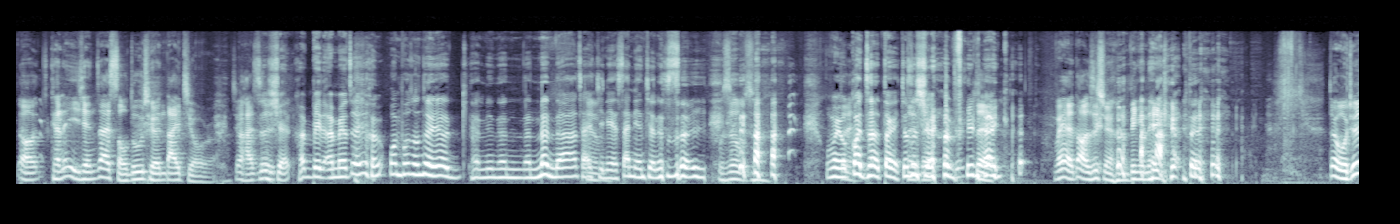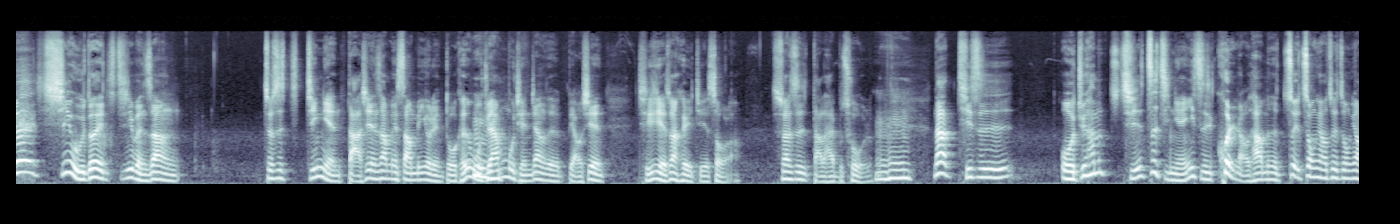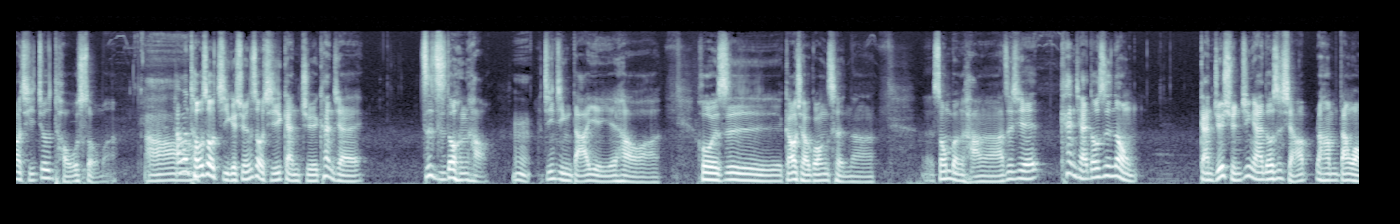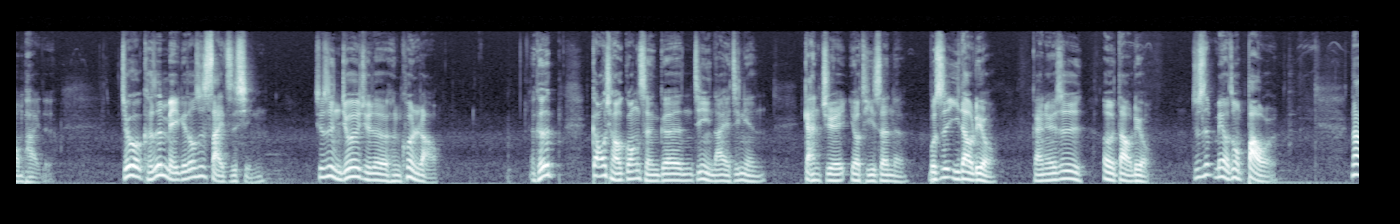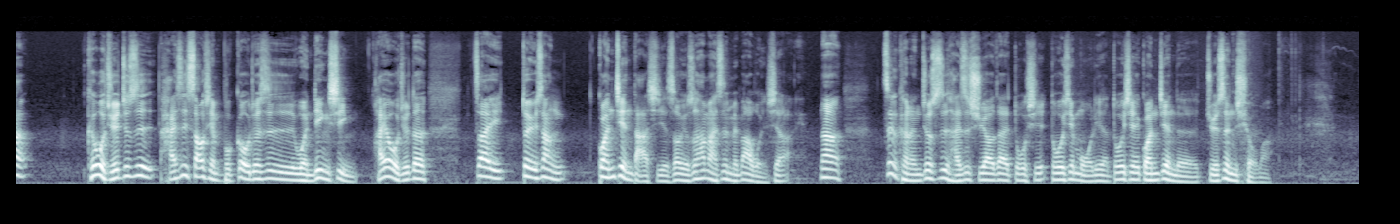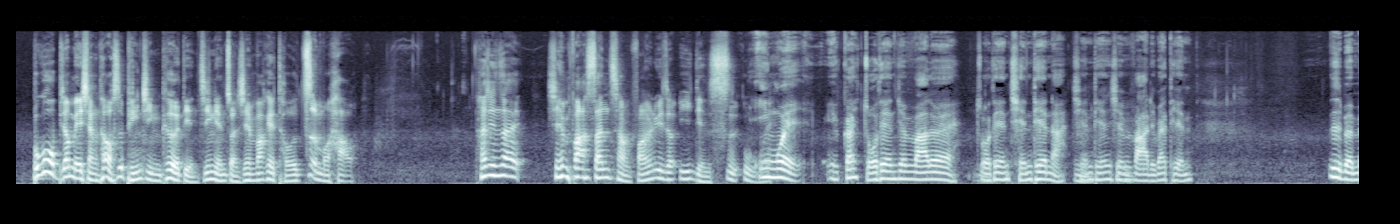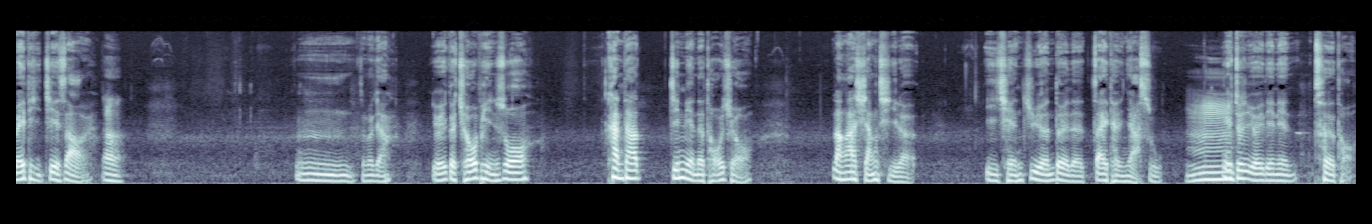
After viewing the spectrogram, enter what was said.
哦，可能以前在首都圈待久了，就还是，选横滨的。没有，这很万坡中队也很很很很嫩的啊，才几年，三年前的事而已。不是不是。我们有贯彻对，就是选横滨那个。威尔到底是选横滨的那个。对，对，我觉得西武队基本上就是今年打线上面伤兵有点多，可是我觉得他目前这样的表现其实也算可以接受了，算是打的还不错了。嗯哼。那其实我觉得他们其实这几年一直困扰他们的最重要、最重要，其实就是投手嘛。哦。他们投手几个选手其实感觉看起来资质都很好。嗯，金井打野也好啊，或者是高桥光成啊、松本航啊，这些看起来都是那种感觉选进来都是想要让他们当王牌的，结果可是每个都是骰子型，就是你就会觉得很困扰。可是高桥光成跟金井打野今年感觉有提升了，不是一到六，感觉是二到六，就是没有这么爆了。那。可我觉得就是还是稍显不够，就是稳定性。还有，我觉得在对上关键打席的时候，有时候他们还是没办法稳下来。那这个可能就是还是需要再多些多一些磨练，多一些关键的决胜球嘛。不过我比较没想到是平井克典今年转先发可以投的这么好。他现在先发三场，防御率只有一点四五。因为应该昨天先发对。昨天前天呐、啊，前天先发，礼、嗯、拜天，日本媒体介绍了，嗯，嗯，怎么讲？有一个球评说，看他今年的投球，让他想起了以前巨人队的斋藤雅树，嗯，因为就是有一点点侧头。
